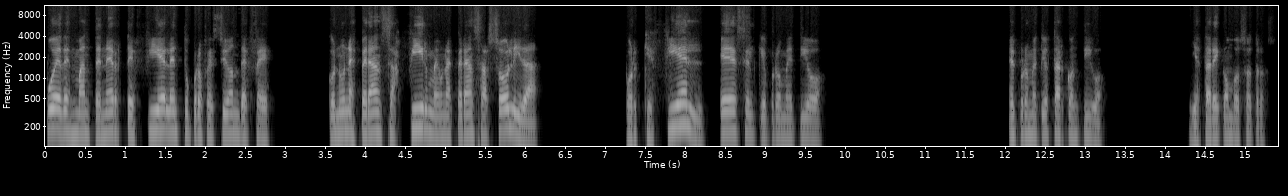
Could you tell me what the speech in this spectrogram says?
puedes mantenerte fiel en tu profesión de fe, con una esperanza firme, una esperanza sólida, porque fiel es el que prometió. Él prometió estar contigo y estaré con vosotros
